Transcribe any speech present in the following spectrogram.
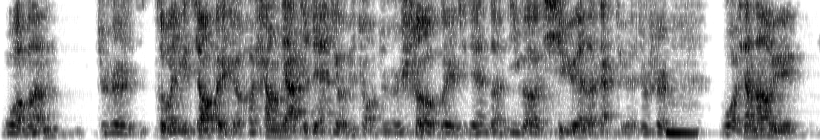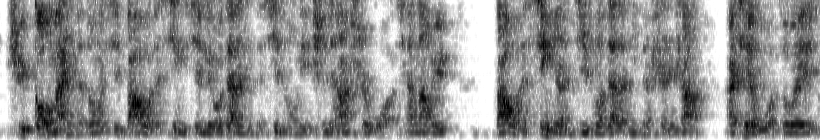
我们就是作为一个消费者和商家之间有一种就是社会之间的一个契约的感觉，就是嗯我相当于去购买你的东西，把我的信息留在了你的系统里，实际上是我相当于把我的信任寄托在了你的身上，而且我作为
